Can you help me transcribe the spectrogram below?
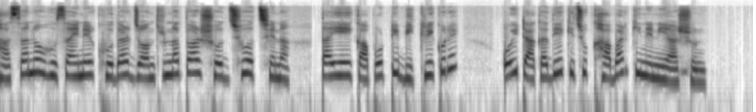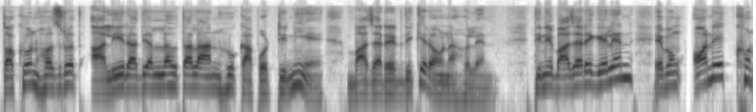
হাসান ও হুসাইনের ক্ষুদার যন্ত্রণা তো আর সহ্য হচ্ছে না। তাই এই কাপড়টি বিক্রি করে ওই টাকা দিয়ে কিছু খাবার কিনে নিয়ে আসুন। তখন হজরত আলী রাদিয়াল্লাহ তালা আনহু কাপড়টি নিয়ে বাজারের দিকে রওনা হলেন। তিনি বাজারে গেলেন এবং অনেকক্ষণ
